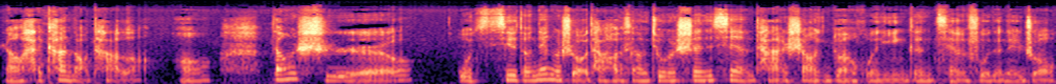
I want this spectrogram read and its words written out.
然后还看到他了，嗯，当时。我记得那个时候，他好像就是深陷他上一段婚姻跟前夫的那种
